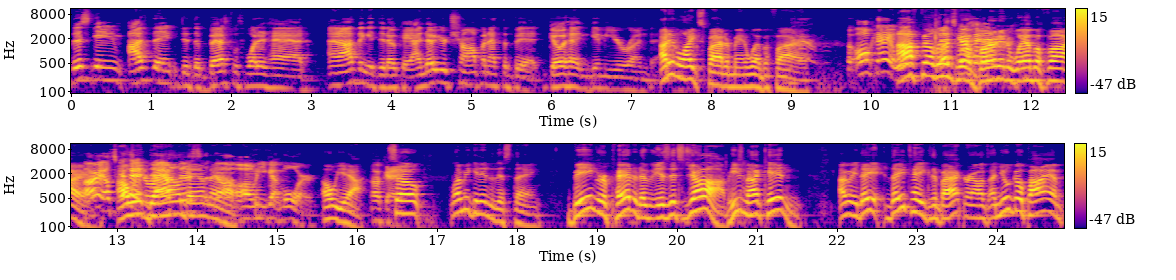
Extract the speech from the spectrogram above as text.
this game I think did the best with what it had, and I think it did okay. I know you're chomping at the bit. Go ahead and give me your rundown. I didn't like Spider-Man Web of Fire. okay, well, I fell into a ahead. burning web of fire. All right, let's go I ahead went and wrap down, this. down, down. Oh, oh, you got more. Oh yeah. Okay. So let me get into this thing. Being repetitive is its job. He's not kidding. I mean, they they take the backgrounds and you'll go by them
